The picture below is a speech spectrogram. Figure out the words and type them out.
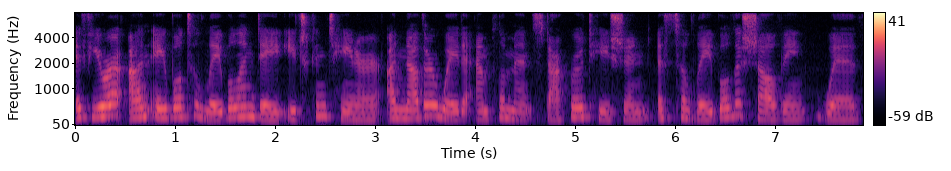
If you are unable to label and date each container, another way to implement stock rotation is to label the shelving with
